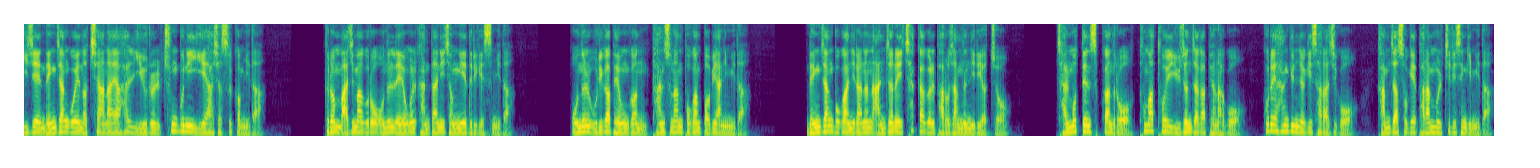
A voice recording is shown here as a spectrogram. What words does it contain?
이제 냉장고에 넣지 않아야 할 이유를 충분히 이해하셨을 겁니다. 그럼 마지막으로 오늘 내용을 간단히 정리해 드리겠습니다. 오늘 우리가 배운 건 단순한 보관법이 아닙니다. 냉장 보관이라는 안전의 착각을 바로잡는 일이었죠. 잘못된 습관으로 토마토의 유전자가 변하고 꿀의 항균력이 사라지고 감자 속에 발암물질이 생깁니다.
